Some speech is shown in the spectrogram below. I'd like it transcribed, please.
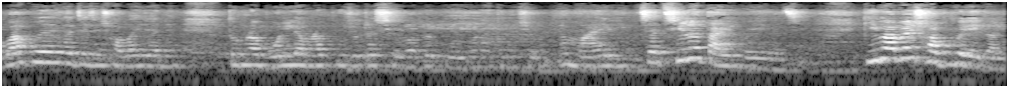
অবাক হয়ে গেছে যে সবাই জানে তোমরা বললে আমরা পুজোটা সেভাবে করব না কিন্তু সেভাবে মায়ের ইচ্ছা ছিল তাই হয়ে গেছে। কীভাবে সব হয়ে গেল?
